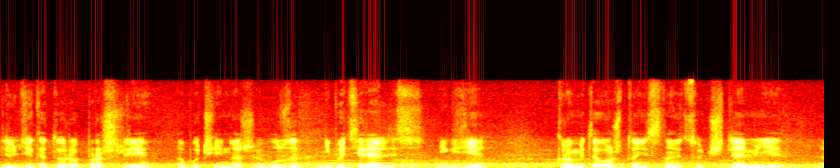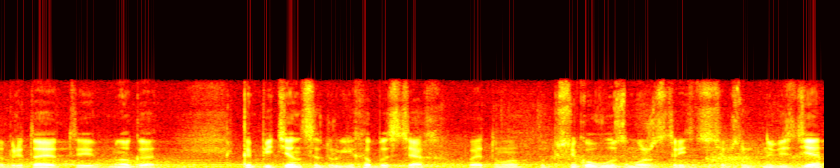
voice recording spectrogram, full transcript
Люди, которые прошли обучение в наших вузах, не потерялись нигде. Кроме того, что они становятся учителями, они обретают и много компетенций в других областях, поэтому выпускников вуза можно встретить абсолютно везде,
